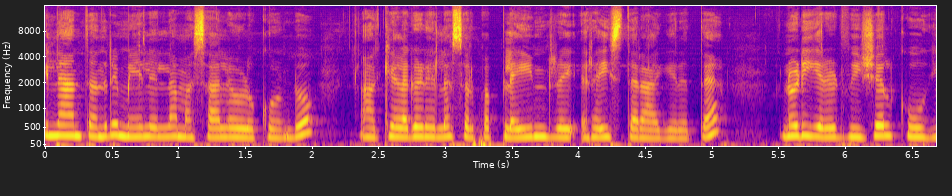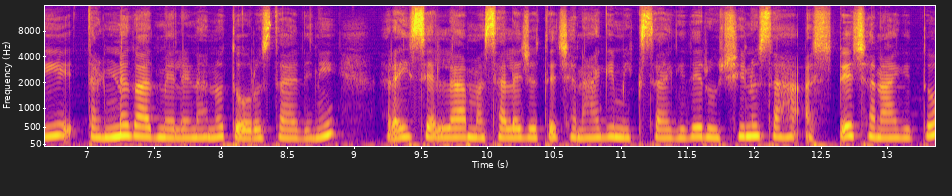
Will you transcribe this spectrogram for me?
ಇಲ್ಲ ಅಂತಂದರೆ ಮೇಲೆಲ್ಲ ಮಸಾಲೆ ಉಳ್ಕೊಂಡು ಕೆಳಗಡೆ ಎಲ್ಲ ಸ್ವಲ್ಪ ಪ್ಲೈನ್ ರೈ ರೈಸ್ ಥರ ಆಗಿರುತ್ತೆ. ನೋಡಿ ಎರಡು ವಿಷಲ್ ಕೂಗಿ ತಣ್ಣಗಾದ ಮೇಲೆ ನಾನು ತೋರಿಸ್ತಾ ಇದ್ದೀನಿ. ರೈಸ್ ಎಲ್ಲ ಮಸಾಲೆ ಜೊತೆ ಚೆನ್ನಾಗಿ ಮಿಕ್ಸ್ ಆಗಿದೆ. ರುಚಿನೂ ಸಹ ಅಷ್ಟೇ ಚೆನ್ನಾಗಿತ್ತು.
